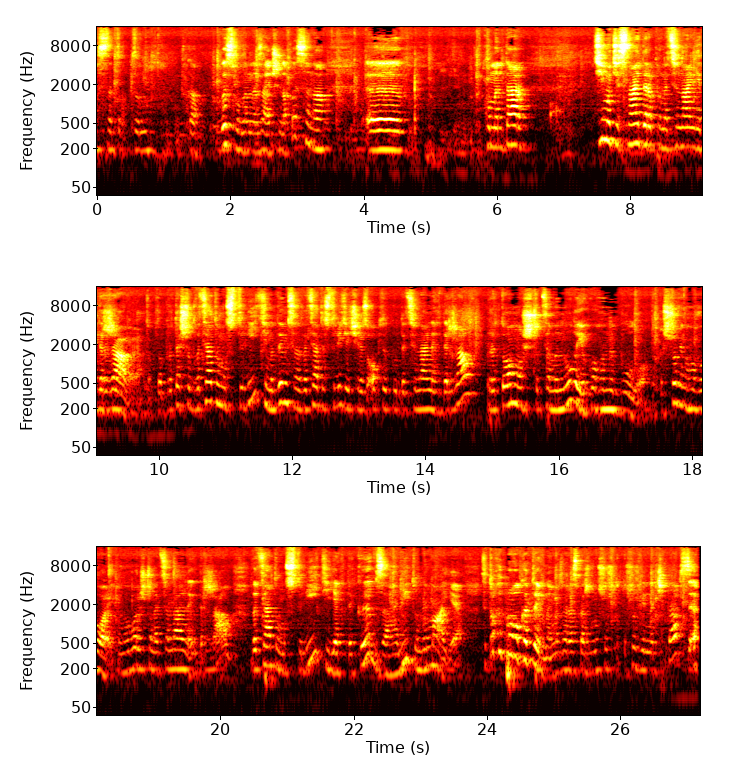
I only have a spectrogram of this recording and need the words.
Власне, тобто, висловлена, не знаю, чи написана. Коментар Тімоті Снайдера про національні держави. Тобто про те, що в 20 столітті ми дивимося на 20 століття через оптику національних держав, при тому, що це минуле, якого не було. Тобто, що він говорить? Він говорить, що національних держав в 20 столітті як таких взагалі-то немає. Це трохи провокативно. Ми зараз кажемо, ну що ж тобто, що ж він не читався,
